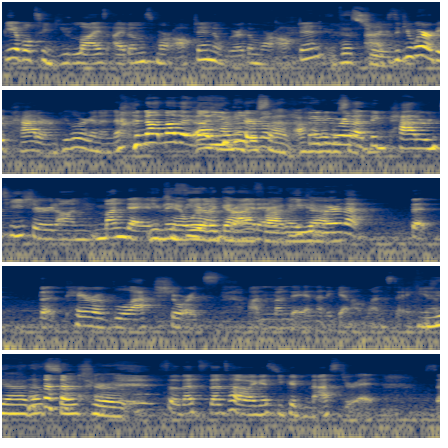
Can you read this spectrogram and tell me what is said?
be able to utilize items more often and wear them more often. That's true. Because if you wear a big pattern, people are gonna know. Not not that, that you care a But if you wear that big pattern T-shirt on Monday and You they can't see wear it on again on Friday, Friday, you yeah. can wear that that that pair of black shorts on Monday and then again on Wednesday. You know? Yeah, that's so true. so that's that's how I guess you could master it. So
